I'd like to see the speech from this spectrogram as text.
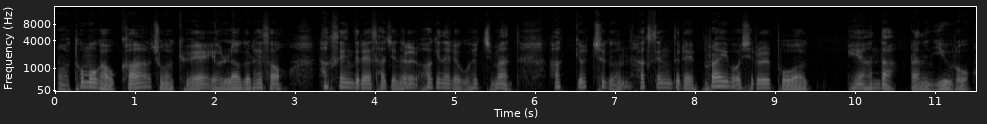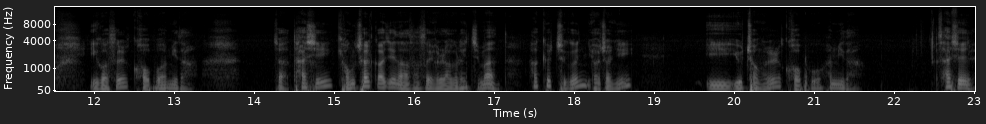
어, 토모가오카 중학교에 연락을 해서 학생들의 사진을 확인하려고 했지만 학교 측은 학생들의 프라이버시를 보호해야 한다라는 이유로 이것을 거부합니다. 자, 다시 경찰까지 나서서 연락을 했지만 학교 측은 여전히 이 요청을 거부합니다. 사실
